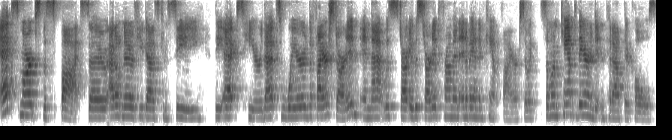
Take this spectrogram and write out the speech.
X marks the spot. So I don't know if you guys can see the X here. That's where the fire started, and that was start. It was started from an, an abandoned campfire. So it, someone camped there and didn't put out their coals.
